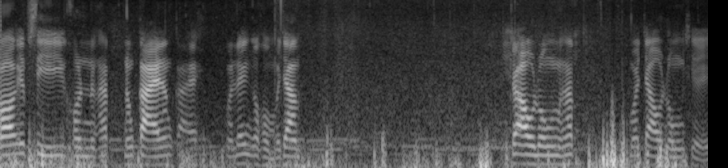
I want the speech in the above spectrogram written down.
ก็เอฟซีคนนะครับ น้องกายน้องกายมาเล่นกับผมประจำจะเอาลงนะครับ ว่าจะเอาลงเฉย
